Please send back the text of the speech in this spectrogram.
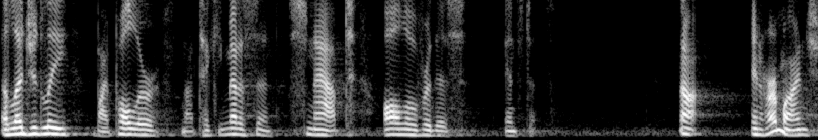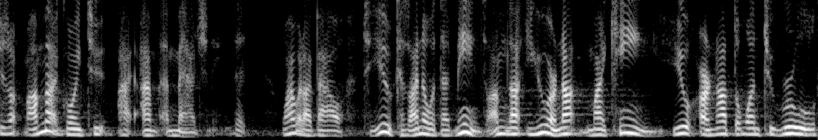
Allegedly, bipolar, not taking medicine, snapped, all over this instance. Now, in her mind, she's like, I'm not going to, I, am I'm imagining that why would I bow to you? Because I know what that means. I'm not, you are not my king. You are not the one to rule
